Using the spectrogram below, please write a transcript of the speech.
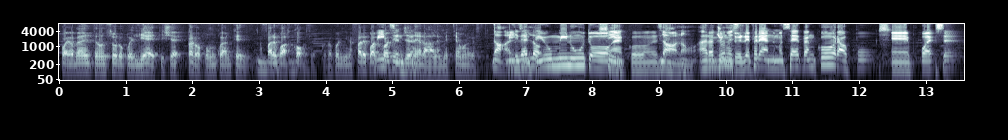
poi ovviamente non solo quelli etici, eh, però comunque anche a fare qualcosa, ecco, la politica, a fare qualcosa Vincent. in generale, mettiamolo così. No, a livello... Di un minuto, sì. ecco. Esatto. No, no, ha ragione. Il referendum serve ancora oppure può essere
